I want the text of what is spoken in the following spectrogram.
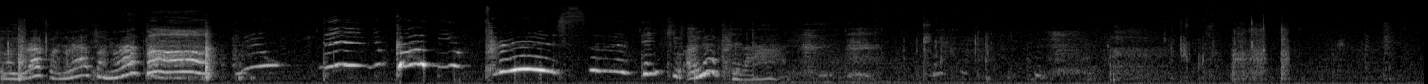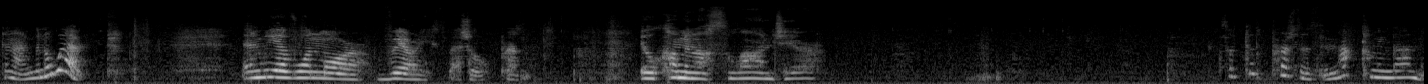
Unwrap, unwrap, unwrap. You. You got me a. Thank you. I'm going to put it on. And I'm going to wear it. And we have one more very special present. It will come in a salon chair. Except this purse is not coming on me.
